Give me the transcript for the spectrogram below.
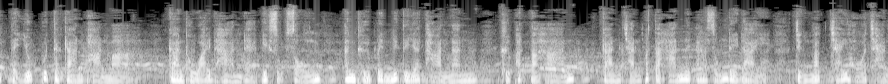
นับแต่ยุคพุทธกาลผ่านมา การถวายทานแด่ภิกษุสงฆ์อันถือเป็นนิตยทานนั้น คือพัตตาหาร การฉันพัตตาหารในอาสมใด ๆ จึงมักใช้หอฉัน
